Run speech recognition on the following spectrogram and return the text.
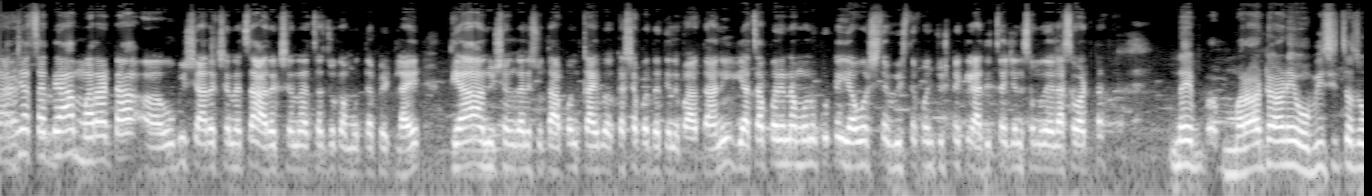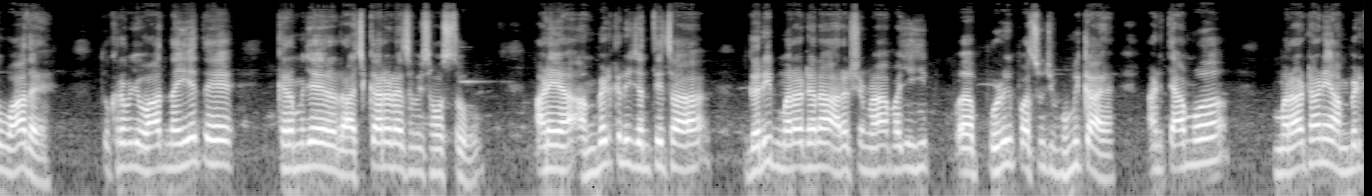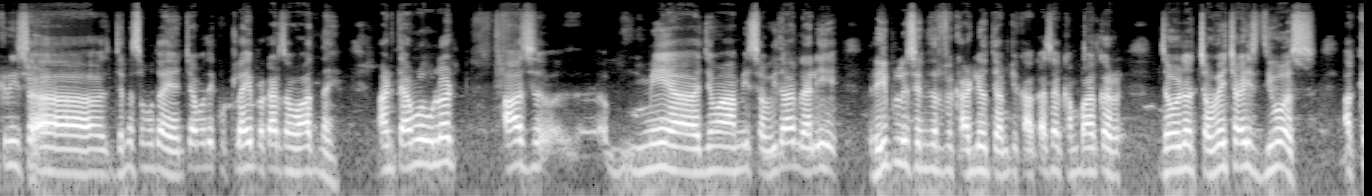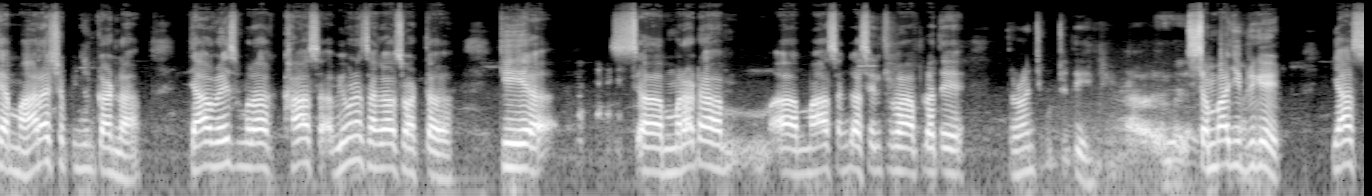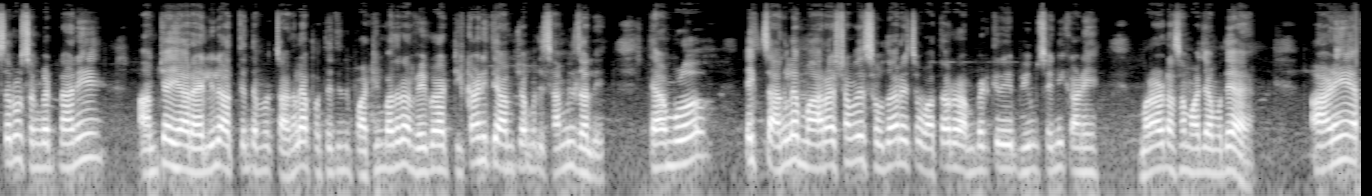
राज्यात सध्या मराठा ओबीसी आरक्षणाचा आरक्षणाचा जो का मुद्दा पेटला आहे त्या अनुषंगाने सुद्धा आपण काय कशा पद्धतीने पाहता? आणि याचा परिणाम म्हणून कुठे यावर्षी वीस ते पंचवीस टक्के आधीचा जनसमुदायाला असं वाटतं? नाही मराठा आणि ओबीसीचा जो वाद आहे तो खरं म्हणजे वाद नाहीये ते खरं म्हणजे राजकारण असं मी समजतो. आणि आंबेडकरी जनतेचा गरीब मराठ्यांना आरक्षण मिळाला पाहिजे ही पूर्वीपासूनची भूमिका आहे. आणि त्यामुळं मराठा आणि आंबेडकरी स- जनसमुदाय यांच्यामध्ये कुठलाही प्रकारचा वाद नाही. आणि त्यामुळे उलट आज मी जेव्हा आम्ही संविधान रॅली रिप्लेसेंटतर्फे काढली होती आमचे काकासाहेब खंबाळकर जवळजवळ चव्वेचाळीस दिवस अख्ख्या महाराष्ट्र पिंजून काढला त्यावेळेस मला खास अभिमानात सांगावं असं वाटतं की स- मराठा महासंघ असेल किंवा आपलं ते तरुणांची कुठची ती संभाजी ब्रिगेड या सर्व संघटनांनी आमच्या ह्या रॅलीला अत्यंत चांगल्या पद्धतीने पाठिंबा दिला वेगवेगळ्या ठिकाणी ते आमच्यामध्ये सामील झाले. त्यामुळं एक चांगलं महाराष्ट्रामध्ये सौदार्याचं वातावरण आंबेडकरी भीमसैनिक आणि मराठा समाजामध्ये आहे. आणि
